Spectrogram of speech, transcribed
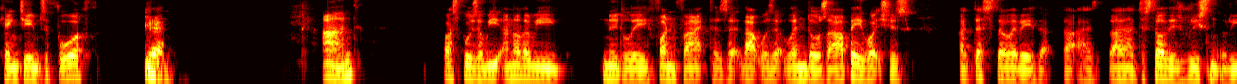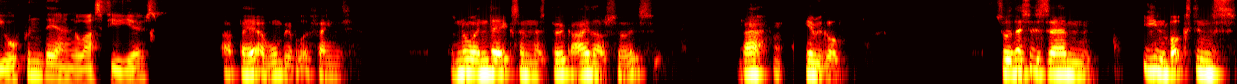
King James the Fourth. Yeah. and I suppose a wee another wee noodly fun fact is that that was at Lindores Abbey, which is a distillery that that has that a distillery has recently reopened there in the last few years. I bet I won't be able to find. There's no index in this book either, so it's ah here we go. So this is um, Ian Buxton's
